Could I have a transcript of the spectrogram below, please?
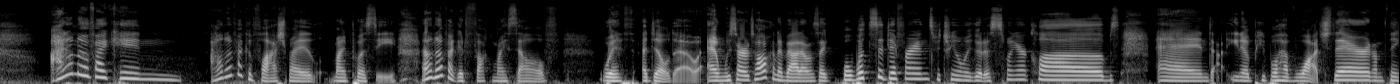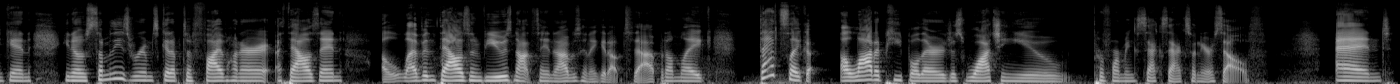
I don't know if I can. I don't know if I could flash my my pussy. I don't know if I could fuck myself with a dildo. And we started talking about it. I was like, well, what's the difference between when we go to swinger clubs and, you know, people have watched there? And I'm thinking, you know, some of these rooms get up to 500, 1,000, 11,000 views. Not saying that I was going to get up to that, but I'm like, that's like a, lot of people that are just watching you performing sex acts on yourself. And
